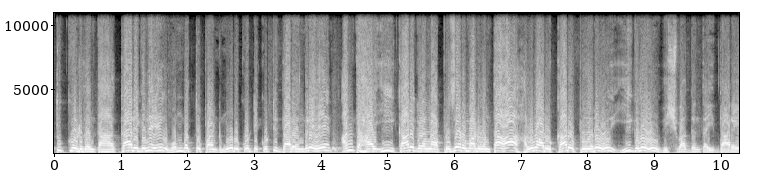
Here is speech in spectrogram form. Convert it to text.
ತುಕ್ಕು ಹಿಡಿದಂತಹ ಕಾರಿಗೆನೆ ಒಂಬತ್ತು ಪಾಯಿಂಟ್ ಮೂರು ಕೋಟಿ ಕೊಟ್ಟಿದ್ದಾರೆ ಅಂದ್ರೆ ಅಂತಹ ಈ ಕಾರುಗಳನ್ನ ಪ್ರಿಸರ್ವ್ ಮಾಡುವಂತಹ ಹಲವಾರು ಕಾರು ಪ್ರಿಯರು ಈಗಲೂ ವಿಶ್ವಾದ್ಯಂತ ಇದ್ದಾರೆ.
